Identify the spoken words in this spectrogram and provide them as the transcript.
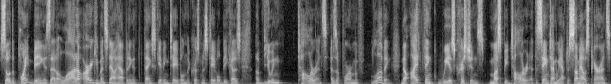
So the point being is that a lot of arguments now happening at the Thanksgiving table and the Christmas table because of viewing tolerance as a form of loving. Now, I think we as Christians must be tolerant. At the same time, we have to somehow, as parents,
